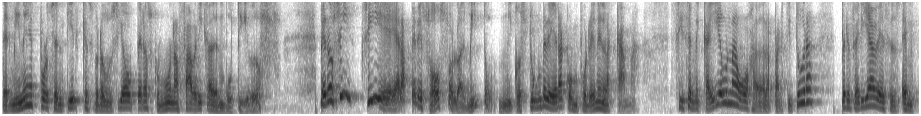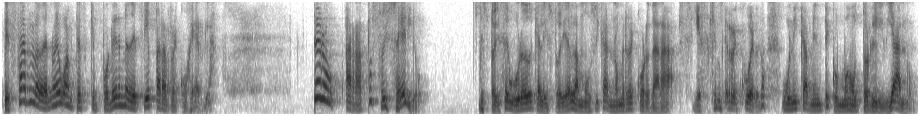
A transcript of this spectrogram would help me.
Terminé por sentir que se producía óperas como una fábrica de embutidos. Pero sí, sí, era perezoso, lo admito. Mi costumbre era componer en la cama. Si se me caía una hoja de la partitura, prefería a veces empezarla de nuevo antes que ponerme de pie para recogerla. Pero a ratos soy serio. Estoy seguro de que la historia de la música no me recordará, si es que me recuerda, únicamente como un autor liviano.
